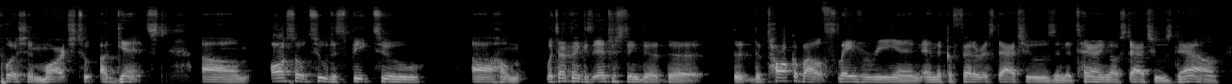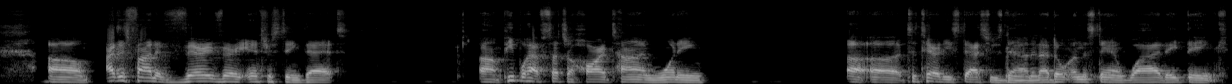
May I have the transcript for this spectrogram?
push and march to against. Um, also, too, to speak to um, which I think is interesting. The the the, the talk about slavery and, and the Confederate statues and the tearing of statues down. Um, I just find it very very interesting that um, people have such a hard time wanting uh, uh, to tear these statues down, and I don't understand why they think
